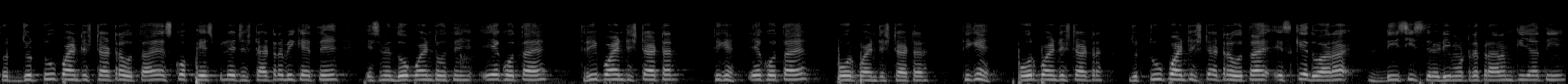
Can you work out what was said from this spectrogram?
तो जो टू पॉइंट स्टार्टर होता है, इसको फेस प्लेट स्टार्टर भी कहते हैं। इसमें दो पॉइंट होते हैं। एक होता है थ्री पॉइंट स्टार्टर ठीक है? एक होता है फोर पॉइंट स्टार्टर ठीक है? फोर पॉइंट स्टार्टर जो टू पॉइंट स्टार्टर होता है, इसके द्वारा डीसी श्रेणी मोटर प्रारंभ की जाती हैं।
